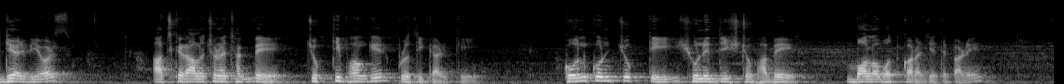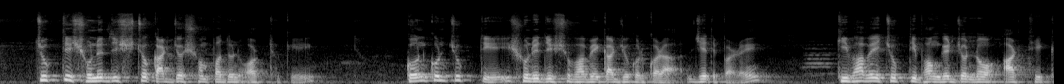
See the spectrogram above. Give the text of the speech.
ডিয়ার ভিউয়ার্স আজকের আলোচনায় থাকবে চুক্তিভঙ্গের প্রতিকার কী? কোন কোন চুক্তি সুনির্দিষ্টভাবে বলবৎ করা যেতে পারে? চুক্তি সুনির্দিষ্ট কার্য সম্পাদন অর্থ কী? কোন কোন চুক্তি সুনির্দিষ্টভাবে কার্যকর করা যেতে পারে? কীভাবে চুক্তি ভঙ্গের জন্য আর্থিক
